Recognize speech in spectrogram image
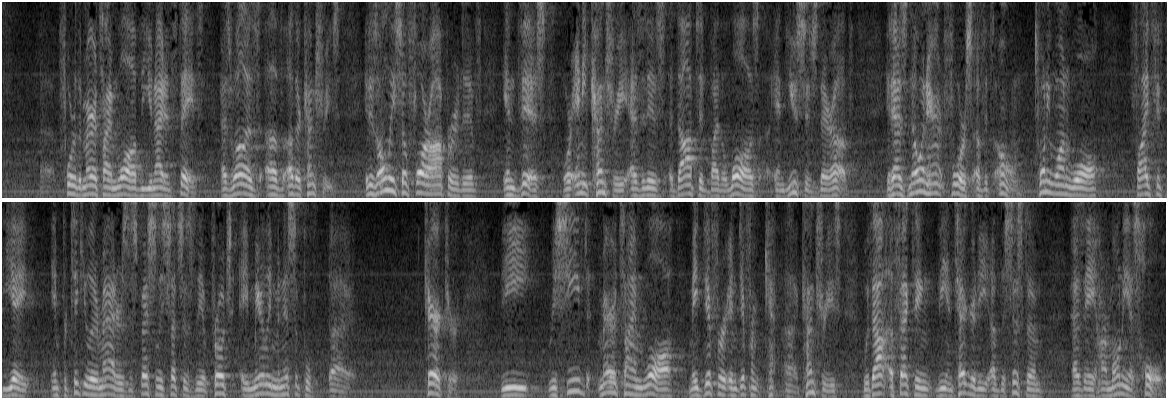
uh, for the maritime law of the United States as well as of other countries. It is only so far operative in this or any country as it is adopted by the laws and usage thereof. It has no inherent force of its own. 21 Wall 558 in particular matters, especially such as the approach a merely municipal uh, character. The received maritime law may differ in different ca- uh, countries without affecting the integrity of the system as a harmonious whole.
